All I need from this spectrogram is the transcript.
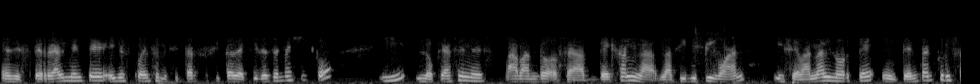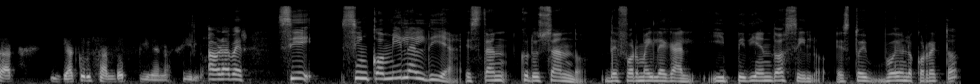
Este, realmente ellos pueden solicitar su cita de aquí desde México y lo que hacen es abandonar, o sea, dejan la, la CDP One y se van al norte, intentan cruzar y ya cruzando piden asilo. Ahora a ver, si cinco mil al día están cruzando de forma ilegal y pidiendo asilo, ¿estoy voy en lo correcto?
